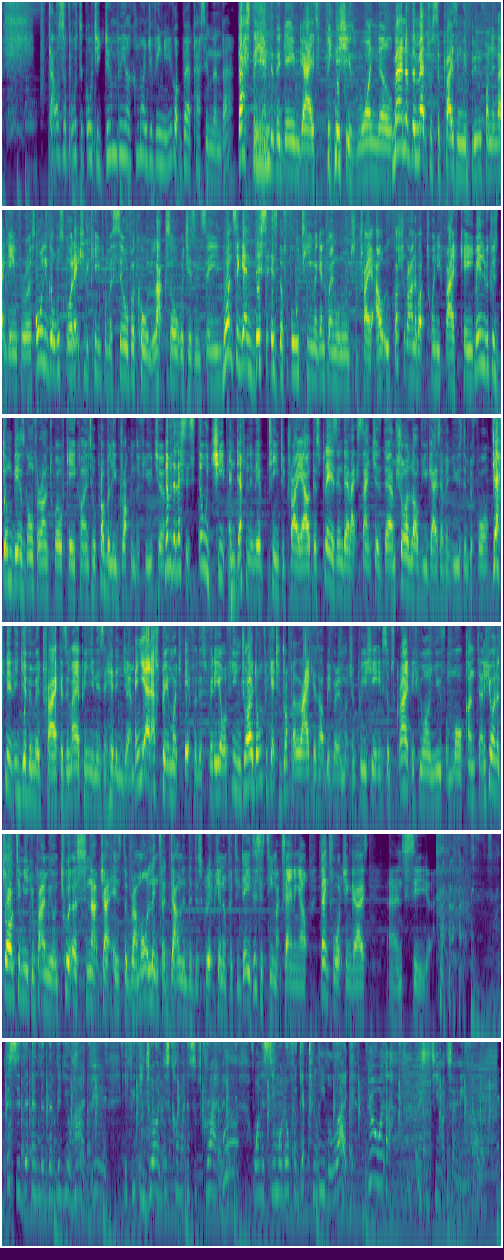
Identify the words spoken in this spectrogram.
That was supposed to go to Doumbia. Come on, Gervinho. You got better passing than that. That's the end of the game, guys. Finishes 1-0. Man of the match was surprisingly Buffon in that game for us. Only goal scored actually came from a silver called Laxo, which is insane. Once again, this is the full team again for anyone wants to try it out. It will cost you around about 25k, mainly because Doumbia is going for around 12k coins. He'll probably drop in the future. Nevertheless, it's still cheap and definitely a team to try out. There's players in there like Sanchez there. I'm sure a lot of you guys haven't used him before. Definitely give him a try because in my opinion is a hidden gem and yeah that's pretty much it for this video if you enjoyed don't forget to drop a like as i'll be very much appreciated subscribe if you are new for more content if you want to talk to me you can find me on twitter snapchat instagram all links are down in the description and for today this is t-mac signing out thanks for watching guys and see ya This is the end of the video hype. If you enjoyed, just comment and subscribe. Wanna see more? Don't forget to leave a like. Do it. this is T-Mac signing out.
